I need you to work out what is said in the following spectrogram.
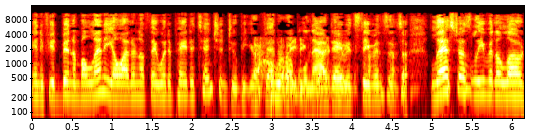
And if you'd been a millennial, I don't know if they would have paid attention to, but you're Right, venerable now. David Stevenson. So let's just leave it alone.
